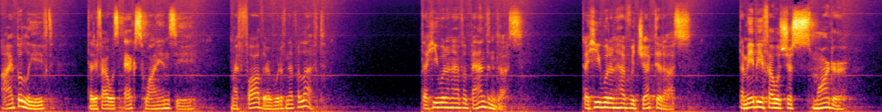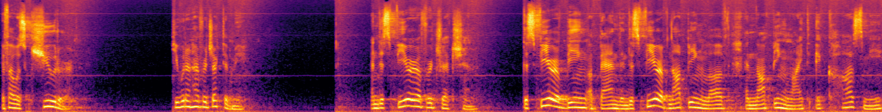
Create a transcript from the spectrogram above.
I believed that if I was X, Y, and Z, my father would have never left. That he wouldn't have abandoned us. That he wouldn't have rejected us. That maybe if I was just smarter, if I was cuter, he wouldn't have rejected me. And this fear of rejection, this fear of being abandoned, this fear of not being loved and not being liked, it caused me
